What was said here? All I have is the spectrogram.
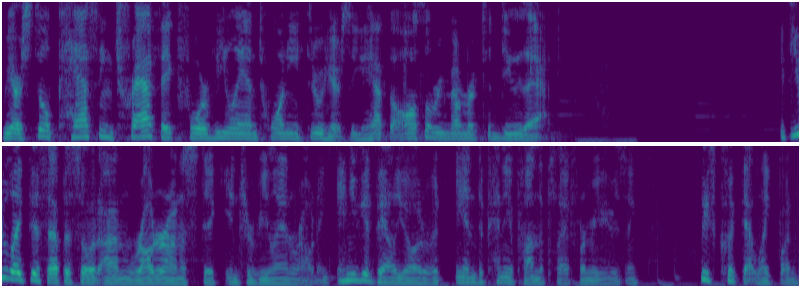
we are still passing traffic for VLAN 20 through here. So you have to also remember to do that. If you like this episode on router on a stick inter VLAN routing and you get value out of it and depending upon the platform you're using please click that like button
